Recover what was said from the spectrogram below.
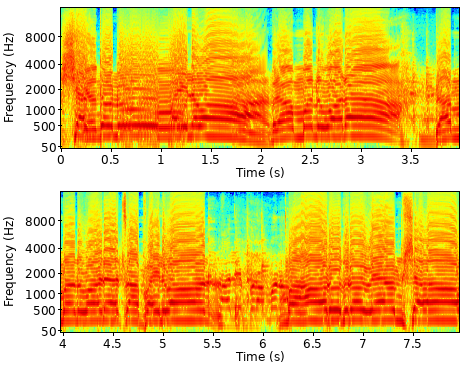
शंतनू शंतनू. पैलवान. ब्राह्मणवाडा. ब्राह्मणवाड्याचा पैलवान. महारुद्र व्यायामशाळा.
